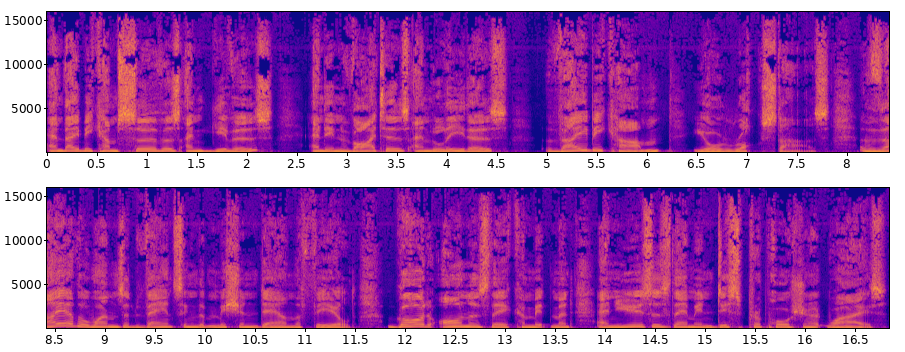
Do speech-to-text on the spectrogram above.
and they become servers and givers and inviters and leaders, they become your rock stars. They are the ones advancing the mission down the field. God honors their commitment and uses them in disproportionate ways.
